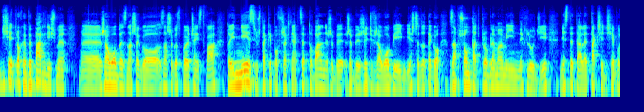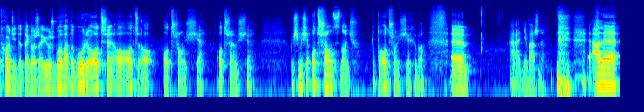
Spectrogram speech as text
dzisiaj trochę wyparliśmy e, żałobę z naszego, z naszego społeczeństwa. To nie jest już takie powszechnie akceptowalne, żeby, żeby żyć w żałobie i jeszcze do tego zaprzątać problemami innych ludzi. Niestety, ale tak się dzisiaj podchodzi do tego, że już głowa do góry, otrze, o, o, o, otrząś się, otrzęś się. Musimy się otrząsnąć. No to otrząść się chyba. E, a, nieważne. Ale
